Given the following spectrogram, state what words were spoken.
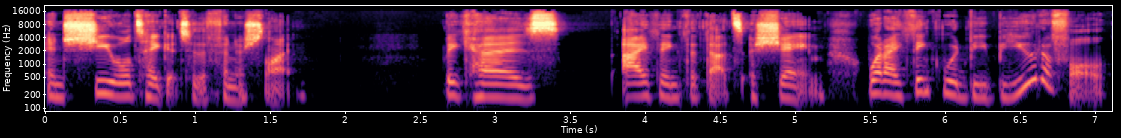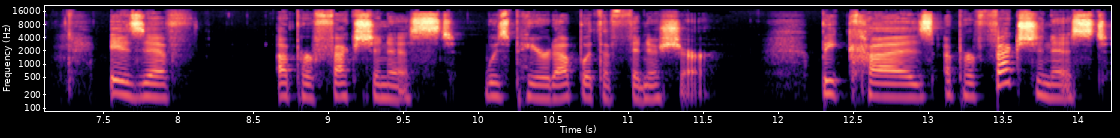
and she will take it to the finish line. Because I think that that's a shame. What I think would be beautiful is if a perfectionist was paired up with a finisher, because a perfectionist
